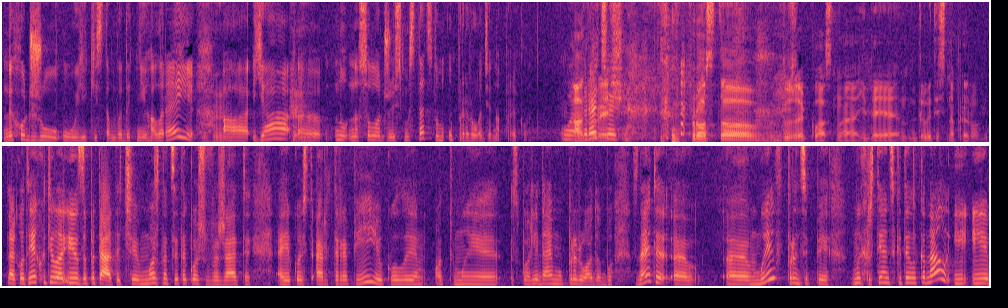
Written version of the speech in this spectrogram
не ходжу у якісь там видатні галереї, а я е, ну, насолоджуюсь мистецтвом у природі, наприклад. О, а, до речі, просто дуже класна ідея дивитись на природу. Так, от я хотіла і запитати, чи можна це також вважати е, якоюсь арт-терапією, коли от ми споглядаємо природу? Бо знаєте, е, е, ми, в принципі, ми християнський телеканал, і, і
